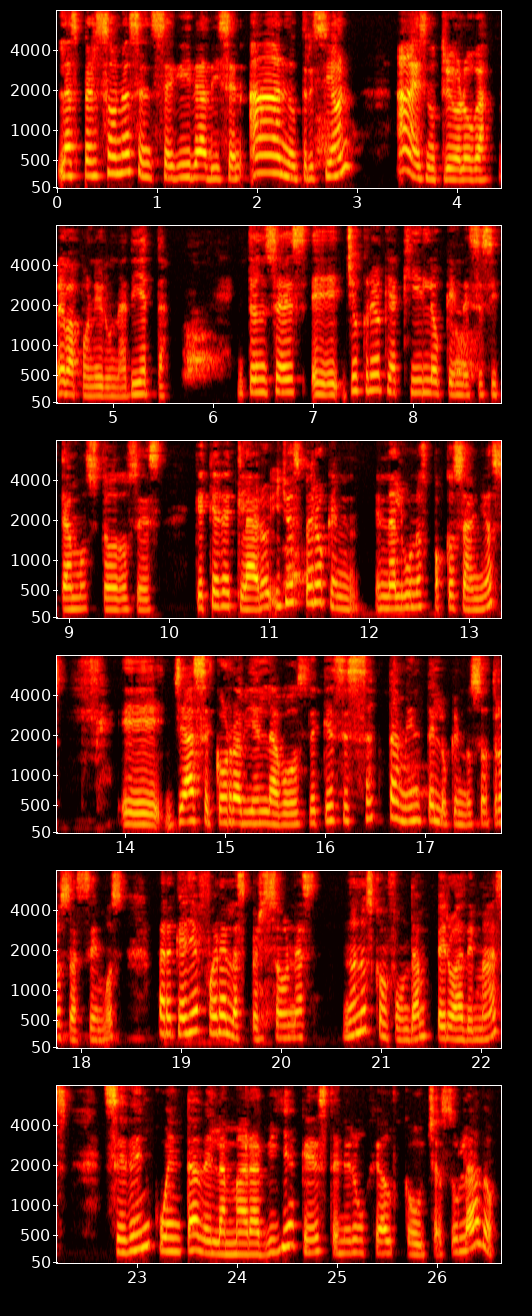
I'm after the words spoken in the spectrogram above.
las personas enseguida dicen, ah, nutrición, ah, es nutrióloga, me va a poner una dieta. Entonces, eh, yo creo que aquí lo que necesitamos todos es que quede claro, y yo espero que en, algunos pocos años eh, ya se corra bien la voz de que es exactamente lo que nosotros hacemos para que allá afuera las personas no nos confundan, pero además se den cuenta de la maravilla que es tener un health coach a su lado,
